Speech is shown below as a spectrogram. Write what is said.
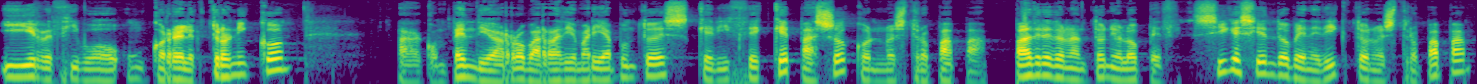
y recibo un correo electrónico a compendio arroba que dice ¿Qué pasó con nuestro Papa? Padre don Antonio López, ¿sigue siendo Benedicto nuestro Papa?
